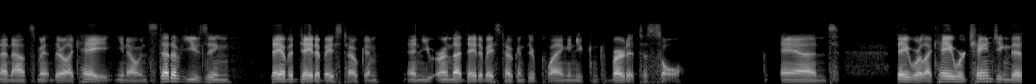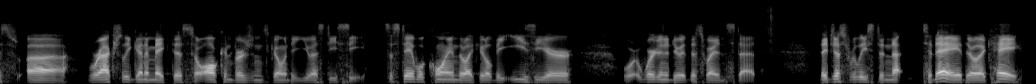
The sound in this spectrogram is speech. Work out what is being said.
announcement. They're like, hey, you know, instead of using, they have a database token, and you earn that database token through playing, and you can convert it to Sol. And they were like, hey, we're changing this. Uh, we're actually going to make this so all conversions go into USDC. It's a stable coin. They're like, it'll be easier. We're, we're going to do it this way instead. They just released it today. They're like, hey,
